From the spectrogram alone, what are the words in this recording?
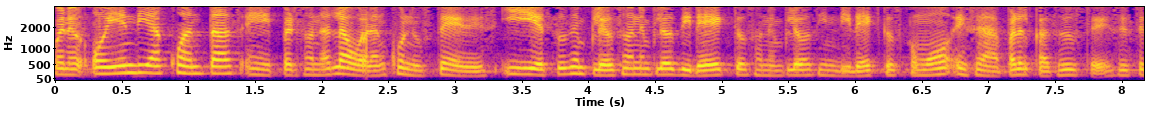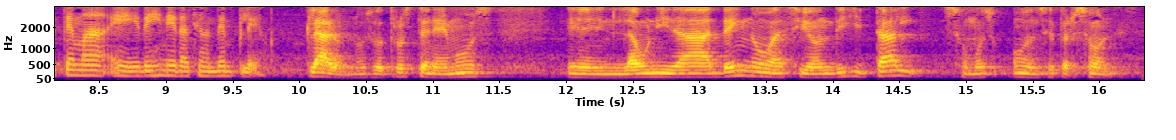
Bueno, hoy en día, ¿cuántas eh, personas laboran con ustedes? ¿Y estos empleos son empleos directos, son empleos indirectos? ¿Cómo se da para el caso de ustedes este tema eh, de generación de empleo? Claro, nosotros tenemos en la unidad de innovación digital, somos 11 personas.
